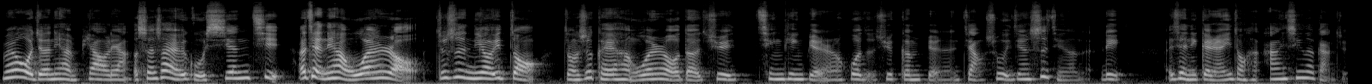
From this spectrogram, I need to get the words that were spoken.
没有，我觉得你很漂亮，身上有一股仙气，而且你很温柔，就是你有一种。总是可以很温柔的去倾听别人，或者去跟别人讲述一件事情的能力，而且你给人一种很安心的感觉。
